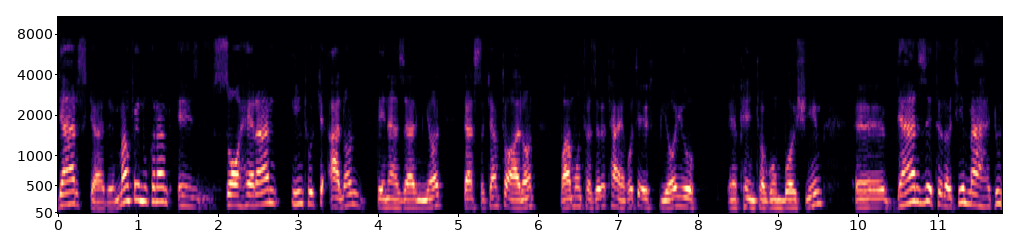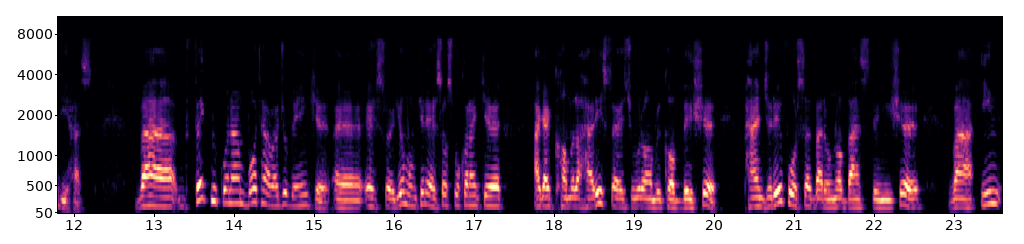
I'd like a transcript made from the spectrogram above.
درز کرده. من فکر می‌کنم ظاهرا اینطور که الان به نظر میاد دست کم تا الان باید منتظر تحقیقات اف بی آی و پنتاگون باشیم درز اطلاعاتی محدودی هست. و فکر می‌کنم با توجه به اینکه اسرائیلی ممکنه احساس بکنن که اگر کاملا هریس رئیس جمهور آمریکا بشه پنجره فرصت برای اونا بسته میشه و این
